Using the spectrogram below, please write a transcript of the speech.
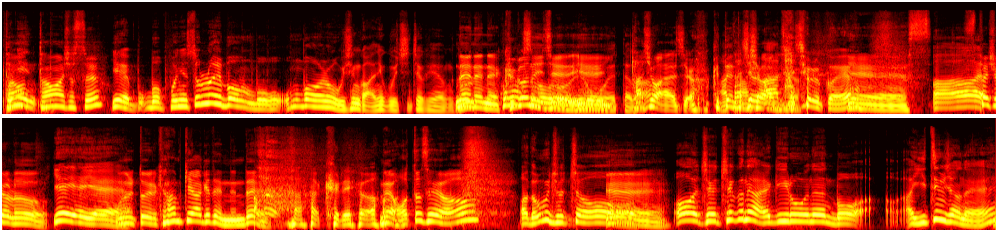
본인 당황, 하셨어요 예, 뭐, 뭐, 본인 솔로 앨범 뭐 홍보하러 오신 거 아니고 진짜 그냥 네네네 그거는 이제 예, 다시 와야죠. 그때 아, 다시, 와야죠. 아, 다시 올 거예요? 예, 아, 스페셜로 예예예 예, 예. 오늘 또 이렇게 함께 하게 됐는데 그래요? 네 어떠세요? 아 너무 좋죠. 예. 어, 제가 최근에 알기로는 뭐 아, 이틀 전에.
